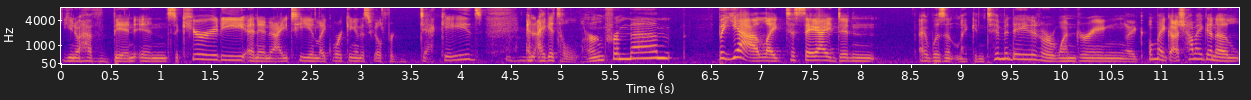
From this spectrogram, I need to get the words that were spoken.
you know have been in security and in IT and like working in this field for decades mm-hmm. and I get to learn from them. But yeah, like to say I didn't I wasn't like intimidated or wondering like, oh my gosh, how am I gonna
